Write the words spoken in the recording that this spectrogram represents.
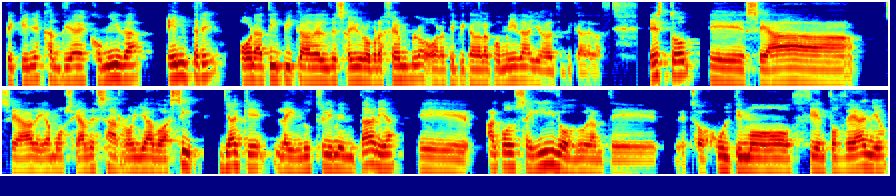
pequeñas cantidades de comida entre hora típica del desayuno, por ejemplo, hora típica de la comida y hora típica de la cena. Esto eh, se, ha, se, ha, digamos, se ha desarrollado así, ya que la industria alimentaria eh, ha conseguido durante estos últimos cientos de años,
